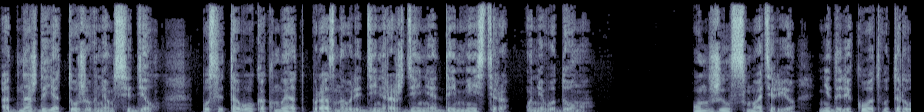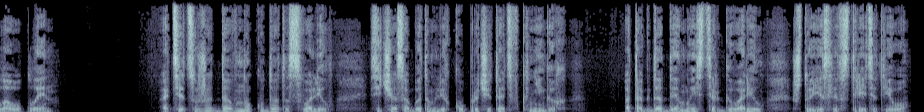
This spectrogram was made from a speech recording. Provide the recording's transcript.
Однажды я тоже в нем сидел, после того, как мы отпраздновали день рождения Демейстера у него дома. Он жил с матерью недалеко от Ватерлау-Плейн. Отец уже давно куда-то свалил, сейчас об этом легко прочитать в книгах, а тогда Демейстер говорил, что если встретит его,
